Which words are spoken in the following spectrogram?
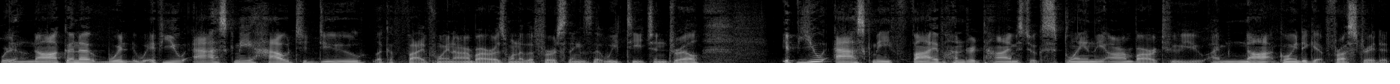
we're Yeah. not gonna when if you ask me how to do like a five point armbar is one of the first things that we teach in drill if you ask me 500 times to explain the armbar to you, I'm not going to get frustrated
